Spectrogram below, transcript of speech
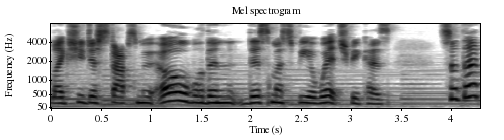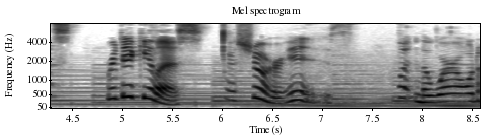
like she just stops moving oh well then this must be a witch because so that's ridiculous It sure is. What in the world?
